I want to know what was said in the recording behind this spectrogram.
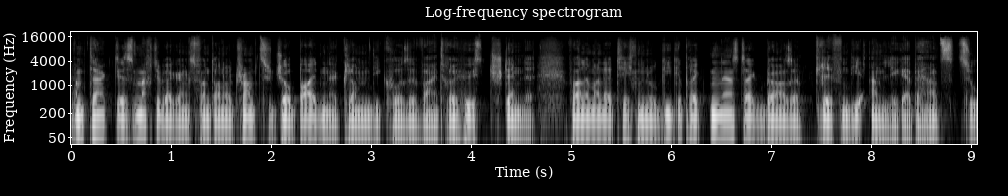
Am Tag des Machtübergangs von Donald Trump zu Joe Biden erklommen die Kurse weitere Höchststände. Vor allem an der technologiegeprägten Nasdaq-Börse griffen die Anleger beherzt zu.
